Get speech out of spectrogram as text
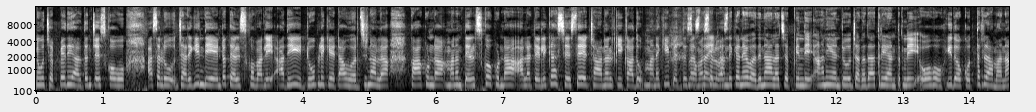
నువ్వు చెప్పేది అర్థం చేసుకోవు. అసలు జరిగింది ఏంటో తెలుసుకోవాలి. అది డూప్లికేటా ఒరిజినలా కాకుండా మనం తెలుసుకోకుండా అలా టెలికాస్ట్ చేస్తే ఛానల్కి కాదు మనకి పెద్ద సమస్యలు అందుకనే వదిన అలా చెప్పింది. అని అంటూ జగదాత్రి అంటుంది ఓహో ఇదో కొత్త డ్రామానా?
